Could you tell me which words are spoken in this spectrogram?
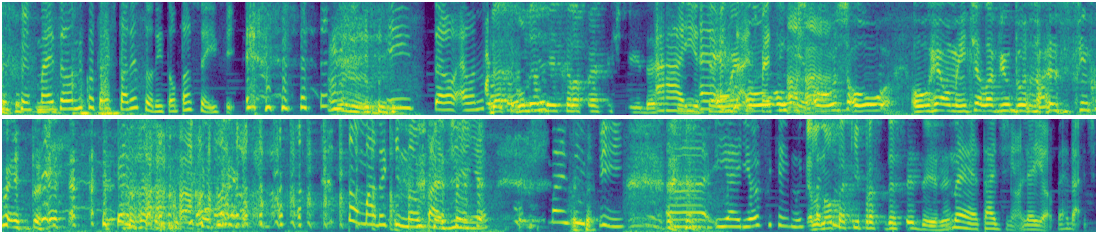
mas ela me contou a história toda, então tá safe. então, ela me Foi da segunda vez que ela foi assistir. Deve Ah, ser. isso é, É. verdade, ou, faz ou, sentido. ou, ou, ou realmente ela viu 2 horas e 50. Tomada que não, tadinha. Mas enfim. ah, e aí eu fiquei muito Ela não tá fascinada. aqui pra se defender, né? É, tadinha, olha aí, ó, verdade.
